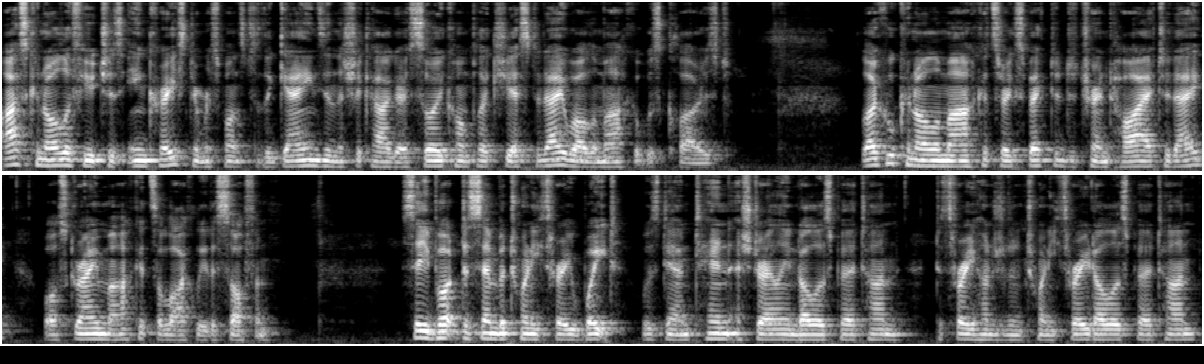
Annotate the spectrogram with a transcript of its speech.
ICE canola futures increased in response to the gains in the Chicago soy complex yesterday while the market was closed. Local canola markets are expected to trend higher today, whilst grain markets are likely to soften. CBOT December 23 wheat was down 10 Australian dollars per tonne to $323 per tonne.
